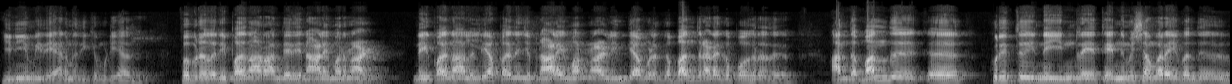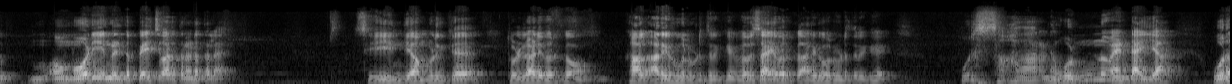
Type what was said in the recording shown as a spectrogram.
இனியும் இதை அனுமதிக்க முடியாது. பிப்ரவரி பதினாறாம் தேதி நாளை மறுநாள் இன்றைக்கி பதினாலு இல்லையா? பதினஞ்சு நாளை மறுநாள் இந்தியா முழுக்க பந்த் நடக்கப் போகிறது. அந்த பந்துக்கு குறித்து இன்னை இன்றைய நிமிஷம் வரை வந்து மோடி எங்கள்கிட்ட பேச்சுவார்த்தை நடத்தலை. சி இந்தியா முழுக்க தொழிலாளி வர்க்கம் கால் அறைகூவல் கொடுத்துருக்கு விவசாய வர்க்கம் அறைகூவல் கொடுத்துருக்கு ஒரு சாதாரண ஒன்றும் வேண்டாம் ஐயா. ஒரு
